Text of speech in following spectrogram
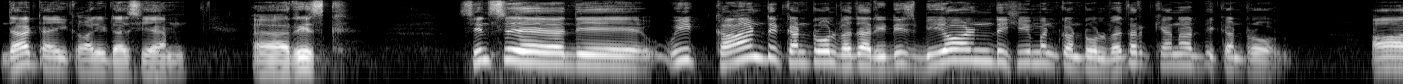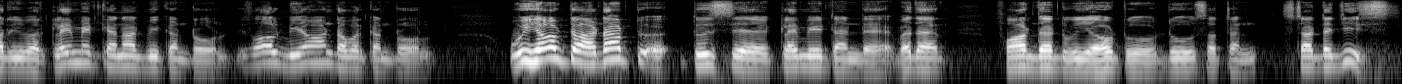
That I call it as a uh, risk. Since uh, the we can't control weather, it is beyond human control. Weather cannot be controlled, or your climate cannot be controlled. It's all beyond our control. We have to adapt to this uh, climate and uh, weather. For that, we have to do certain strategies.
